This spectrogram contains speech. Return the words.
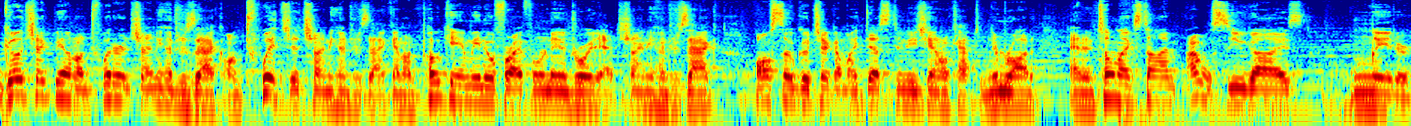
Go check me out on Twitter at ShinyHunterZach, on Twitch at ShinyHunterZach, and on Pokeamino for iPhone and Android at ShinyHunterZach. Also, go check out my Destiny channel, Captain Nimrod. And until next time, I will see you guys later.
